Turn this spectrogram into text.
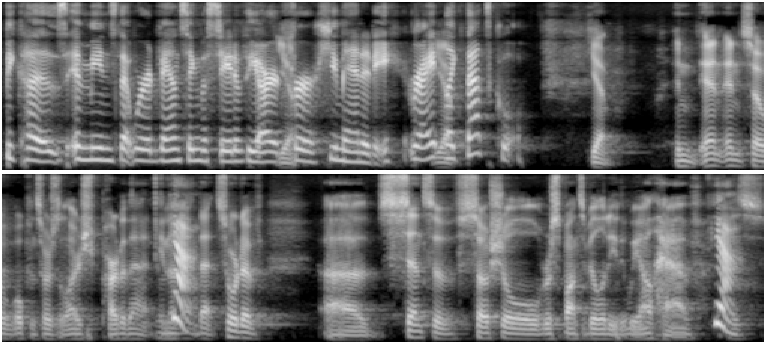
Because it means that we're advancing the state of the art Yep. for humanity, right? Yep. Like that's cool. Yep. And and and so open source is a large part of that. You know, Yeah. that, that sort of uh, sense of social responsibility that we all have Yeah. as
